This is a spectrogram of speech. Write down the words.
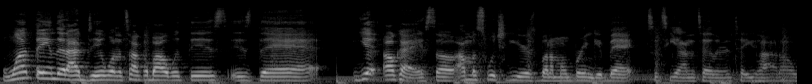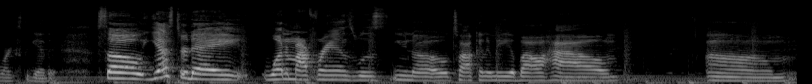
One thing that I did want to talk about with this is that yeah, okay, so I'm gonna switch gears, but I'm gonna bring it back to Teyana Taylor and tell you how it all works together. So yesterday, one of my friends was, you know, talking to me about how, um,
